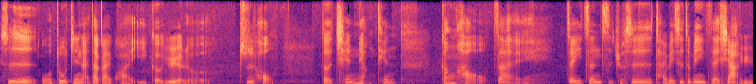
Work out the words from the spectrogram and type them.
是我住进来大概快一个月了之后的前两天，刚好在这一阵子，就是台北市这边一直在下雨。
